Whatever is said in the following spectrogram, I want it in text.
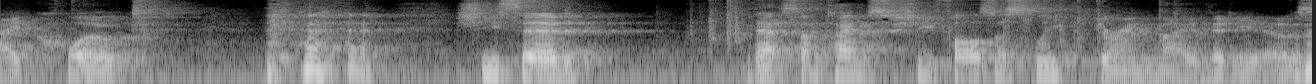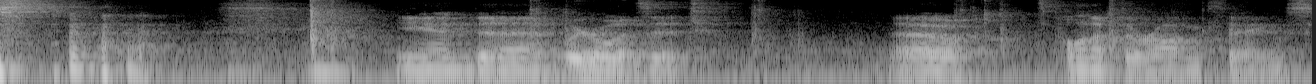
I quote, she said that sometimes she falls asleep during my videos. and uh, where was it? Oh, it's pulling up the wrong things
